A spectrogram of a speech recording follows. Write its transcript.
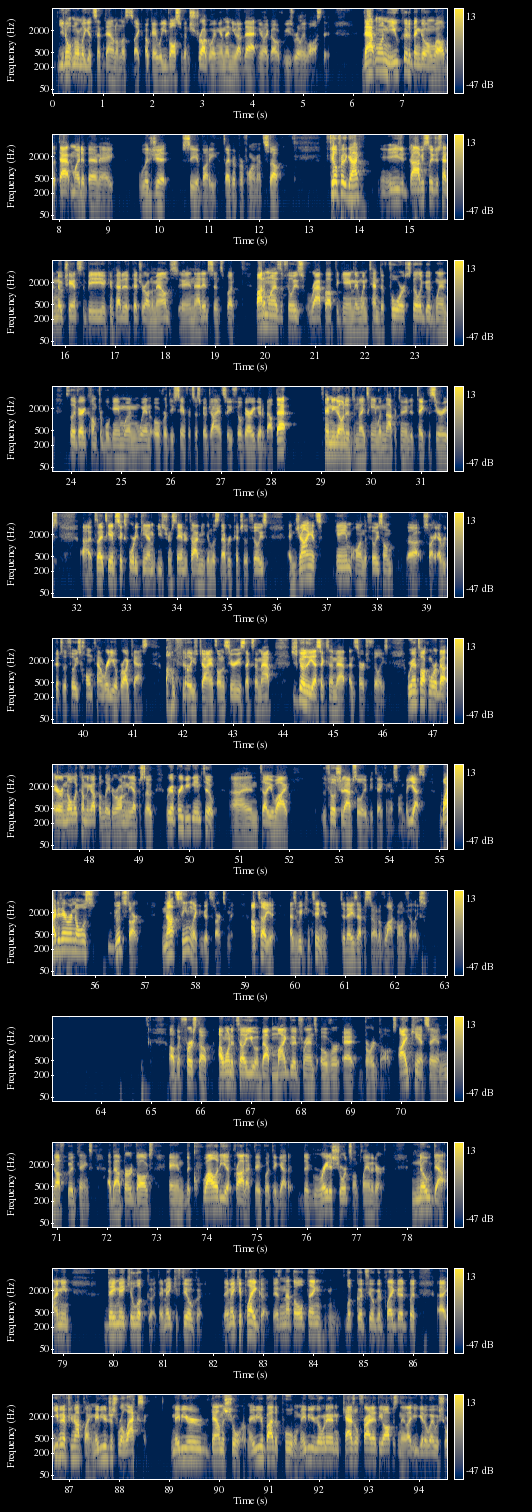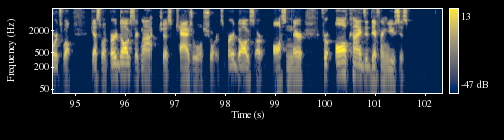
you don't normally get sent down unless it's like, okay, well, you've also been struggling. And then you have that, and you're like, oh, he's really lost it. That one, you could have been going well, but that might have been a legit see you, buddy type of performance. So feel for the guy. He obviously just had no chance to be a competitive pitcher on the mound in that instance. But bottom line is the Phillies wrap up the game. They win 10 to 4. Still a good win. Still a very comfortable game win win over the San Francisco Giants. So you feel very good about that and you go into tonight's game with an opportunity to take the series. Uh, tonight's game, 6:40 p.m. Eastern Standard Time. You can listen to every pitch of the Phillies and Giants game on the Phillies home. Uh, sorry, every pitch of the Phillies hometown radio broadcast of Phillies Giants on the Sirius XM app. Just go to the SXM app and search Phillies. We're going to talk more about Aaron Nola coming up, but later on in the episode, we're going to preview game two uh, and tell you why the Phillies should absolutely be taking this one. But yes, why did Aaron Nola's good start not seem like a good start to me? I'll tell you as we continue today's episode of Locked On Phillies. Uh, but first, though, I want to tell you about my good friends over at Bird Dogs. I can't say enough good things about Bird Dogs and the quality of product they put together. The greatest shorts on planet Earth. no doubt. I mean, they make you look good, they make you feel good, they make you play good. Isn't that the old thing? Look good, feel good, play good. But uh, even if you're not playing, maybe you're just relaxing. Maybe you're down the shore. Maybe you're by the pool. Maybe you're going in casual Friday at the office and they let you get away with shorts. Well, guess what? Bird dogs, they're not just casual shorts. Bird dogs are awesome. They're for all kinds of different uses.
